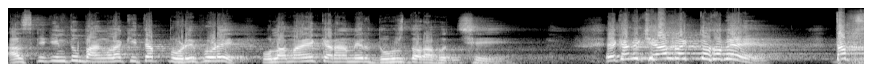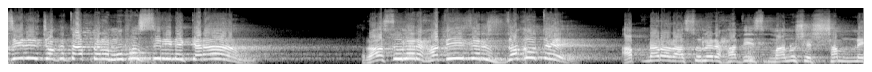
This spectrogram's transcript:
আজকে কিন্তু বাংলা কিতাব পড়ে পড়ে ওলামায়ে কেরামের দোষ ধরা হচ্ছে। এখানে খেয়াল রাখতে হবে, তাফসিরি জগতে আপনারা মুফাসসিরিনে কেরাম, রাসূলের হাদিসের জগতে আপনারা রাসুলের হাদিস মানুষের সামনে,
